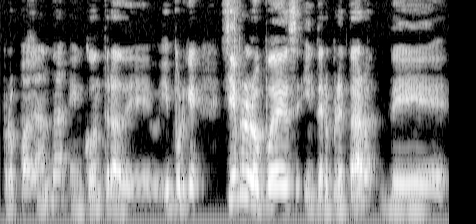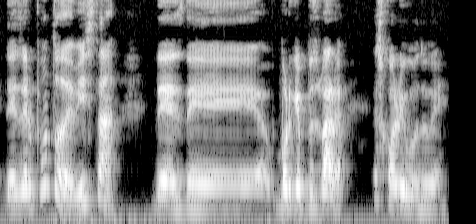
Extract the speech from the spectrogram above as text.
Propaganda en contra de... Y porque siempre lo puedes interpretar de, desde el punto de vista, desde... Porque pues valga, es Hollywood, güey.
